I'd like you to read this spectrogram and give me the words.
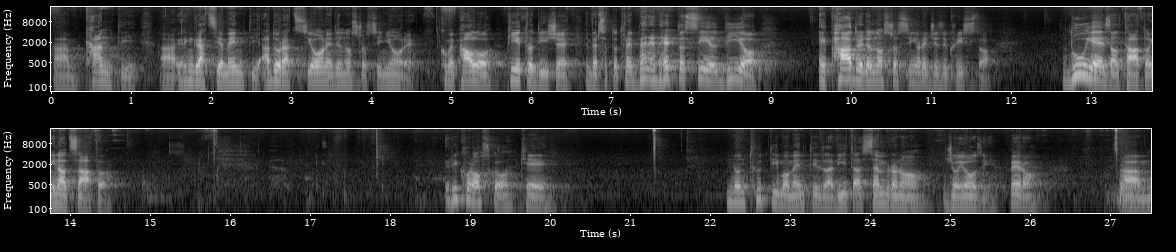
um, canti, uh, ringraziamenti, adorazione del nostro Signore. Come Paolo Pietro dice in versetto 3, benedetto sia il Dio e Padre del nostro Signore Gesù Cristo. Lui è esaltato, innalzato. Riconosco che non tutti i momenti della vita sembrano gioiosi, vero? Um,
